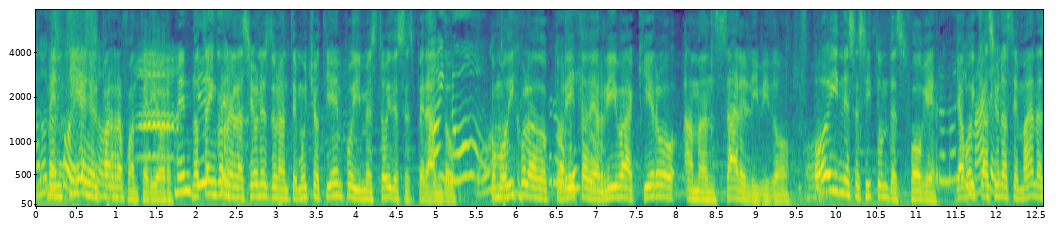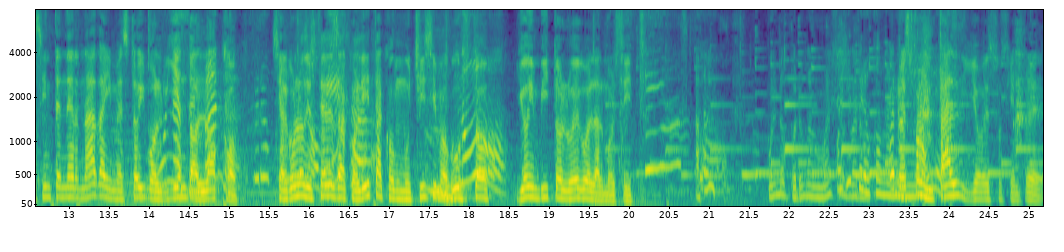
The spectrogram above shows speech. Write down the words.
no, no Mentí en el párrafo anterior. Mentiste. No tengo relaciones durante mucho tiempo y me estoy desesperando. Ay, no. Como dijo la doctorita de arriba, quiero amansar el libido. Hoy necesito un desfogue. Ya voy casi una semana sin tener nada y me estoy volviendo loco. Pero Si alguno de ¿cómo, ustedes oveja? acolita con muchísimo gusto, yo invito luego el almuercito. Bueno, por un almuerzo. Oye, bueno. pero con Bueno, es animales. frontal y yo eso siempre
